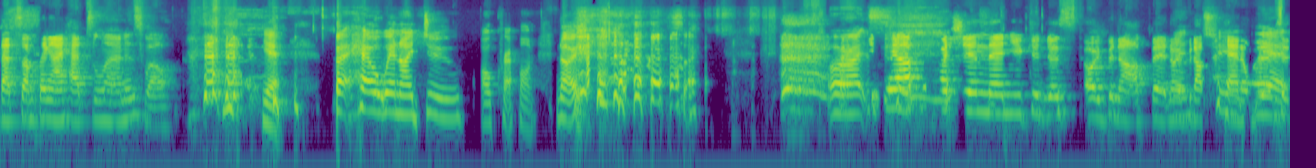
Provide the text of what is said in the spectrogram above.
That's something I had to learn as well. Yeah. But hell, when I do, I'll crap on. No. So- all right. If you ask a question, then you can just open up and Then open up two- the can of worms. yeah. as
